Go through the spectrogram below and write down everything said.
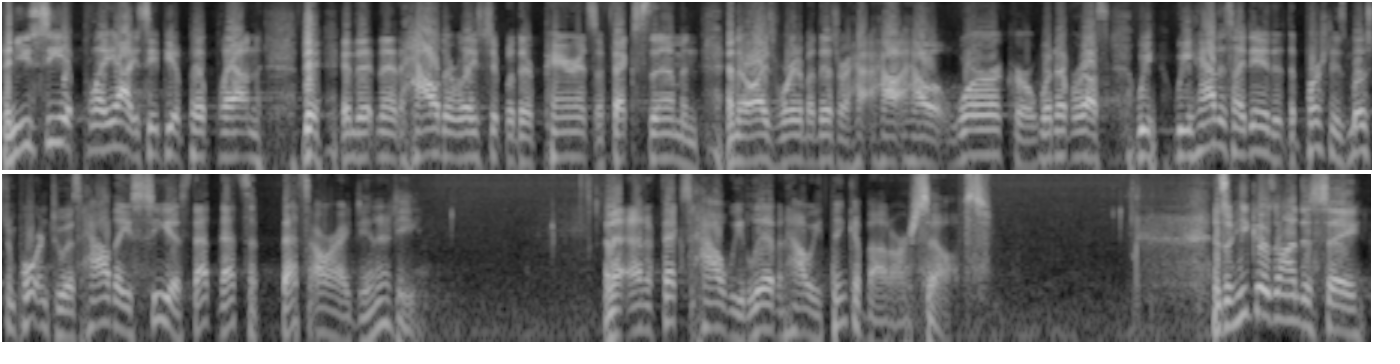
And you see it play out. You see people play out, and, the, how their relationship with their parents affects them, and, and they're always worried about this, or how, how, it work, or whatever else. We, we have this idea that the person who's most important to us, how they see us, that, that's, a, that's our identity. And that, that affects how we live and how we think about ourselves. And so he goes on to say,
